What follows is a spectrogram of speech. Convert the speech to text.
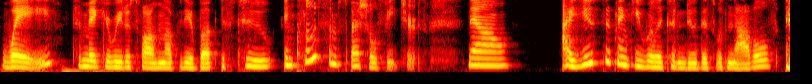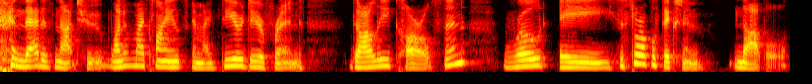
way to make your readers fall in love with your book is to include some special features. Now, I used to think you really couldn't do this with novels, and that is not true. One of my clients and my dear, dear friend, Dolly Carlson, wrote a historical fiction novel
